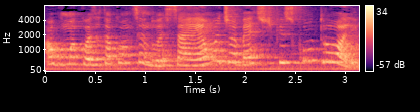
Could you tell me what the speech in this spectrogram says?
alguma coisa está acontecendo. Essa é uma diabetes de difícil controle,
